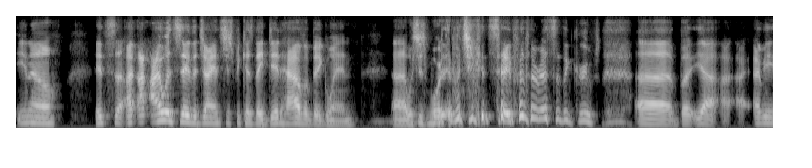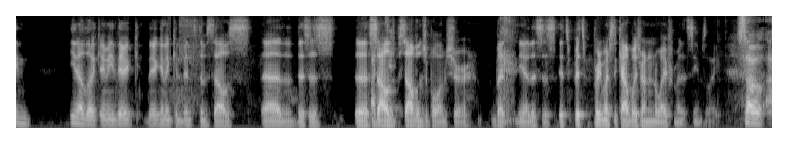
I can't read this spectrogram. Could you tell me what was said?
you know, it's uh, I I would say the Giants just because they did have a big win, uh, which is more than what you could say for the rest of the groups. Uh, but yeah, I I, I mean, you know, look, I mean, they're they're gonna convince themselves uh, this is uh, sal- salvageable, I'm sure. But yeah, this is it's it's pretty much the Cowboys running away from it. It seems like. So uh,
